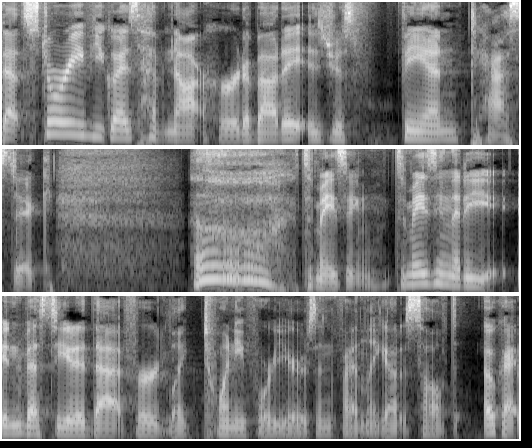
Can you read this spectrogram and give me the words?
That story, if you guys have not heard about it, is just fantastic. Oh, it's amazing. It's amazing that he investigated that for like 24 years and finally got it solved. Okay,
